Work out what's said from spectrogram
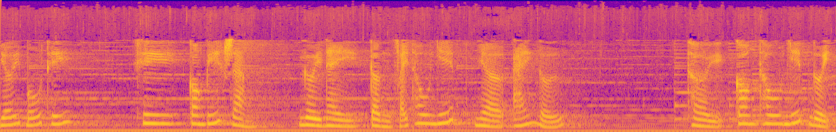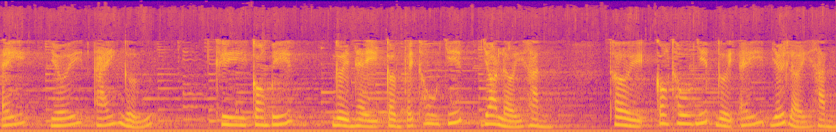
với bố thí. Khi con biết rằng người này cần phải thâu nhiếp nhờ ái ngữ, thời con thâu nhiếp người ấy với ái ngữ. Khi con biết người này cần phải thâu nhiếp do lợi hành, thời con thâu nhiếp người ấy với lợi hành.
